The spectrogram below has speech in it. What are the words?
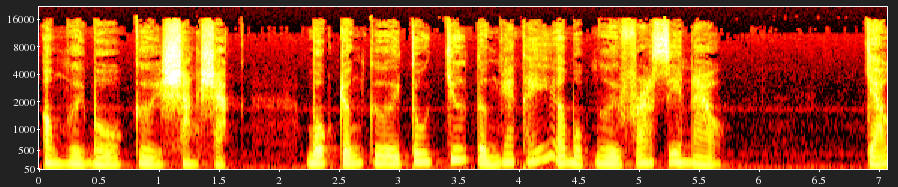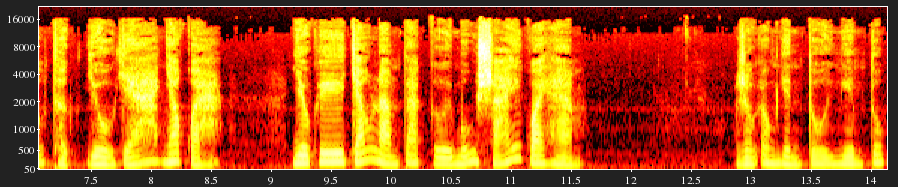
Ông người bồ cười sang sặc. Một trận cười tôi chưa từng nghe thấy ở một người Brazil nào. Cháu thật vô giá nhóc ạ. À. Nhiều khi cháu làm ta cười muốn sái quai hàm. Rồi ông nhìn tôi nghiêm túc.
